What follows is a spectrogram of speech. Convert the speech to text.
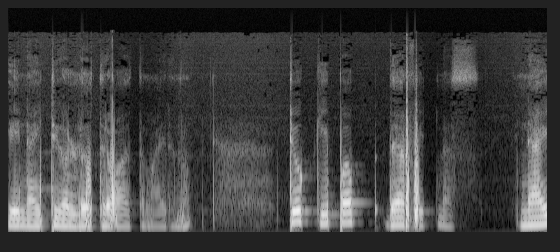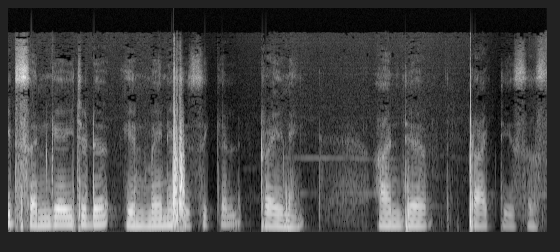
ഈ നൈറ്റുകളുടെ ഉത്തരവാദിത്തമായിരുന്നു. To keep up their fitness knights engaged in many physical training and practices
